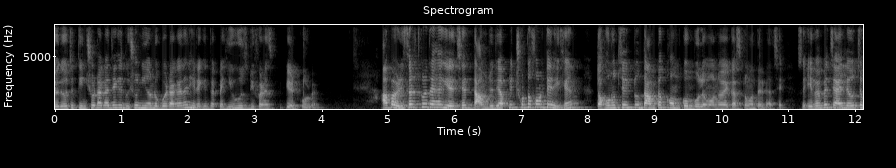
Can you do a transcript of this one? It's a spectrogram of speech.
যদি হচ্ছে তিনশো টাকার জায়গায় দুশো নিরানব্বই টাকা দেন, এটা কিন্তু একটা হিউজ ডিফারেন্স ক্রিয়েট করবে। আবার রিসার্চ করে দেখা গিয়েছে, দাম যদি আপনি ছোট ফন্টে লিখেন, তখন হচ্ছে একটু দামটা কম কম বলে মনে হয় কাস্টমারদের কাছে। সো এভাবে চাইলে হচ্ছে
